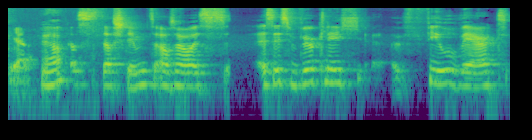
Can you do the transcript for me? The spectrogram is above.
Ja, ja? Das, das stimmt. Also es, es ist wirklich viel wert,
